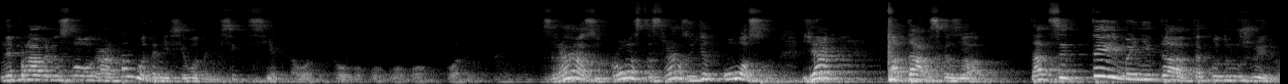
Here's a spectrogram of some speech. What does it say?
неправильне слово, а там от вони всі, от вони, секта, от, о. Зразу, просто зразу йде осуд. Як Адам сказав, та це ти мені дав таку дружину.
